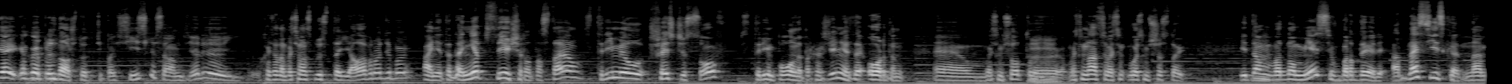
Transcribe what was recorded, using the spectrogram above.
я, я как бы признал, что это типа сиськи в самом деле. Хотя там 18 плюс стояло вроде бы. А, нет, тогда нет, в следующий раз поставил. Стримил 6 часов. Стрим полное прохождение. The Orden. э, 800, э, 1886. И там в одном месте, в борделе, одна сиська на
